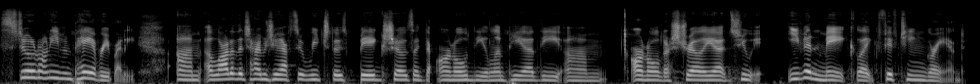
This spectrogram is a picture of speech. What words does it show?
still don't even pay everybody. Um, a lot of the times you have to reach those big shows like the Arnold, the Olympia, the um, Arnold Australia to even make like 15 grand.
